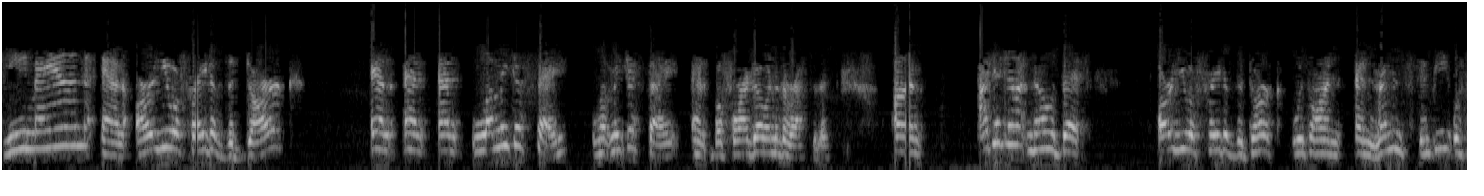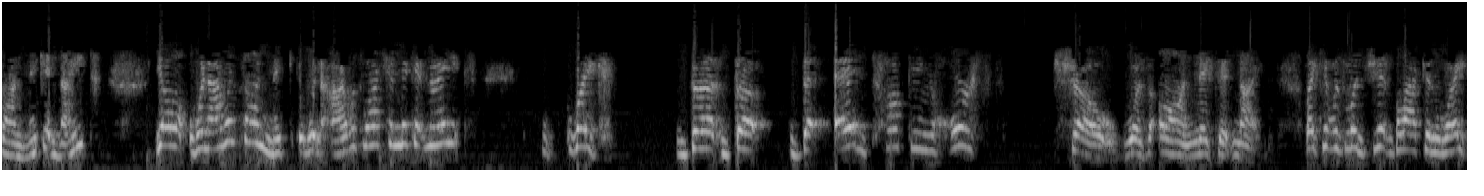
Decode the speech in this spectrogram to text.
He-Man and Are You Afraid of the Dark? And and and let me just say, let me just say, and before I go into the rest of this, um, I did not know that Are You Afraid of the Dark was on and Ren and Stimpy was on Nick at Nite. Y'all, when I was on Nick, when I was watching Nick at Nite, like the the the Ed talking horse show was on Nick at Nite. Like it was legit black and white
